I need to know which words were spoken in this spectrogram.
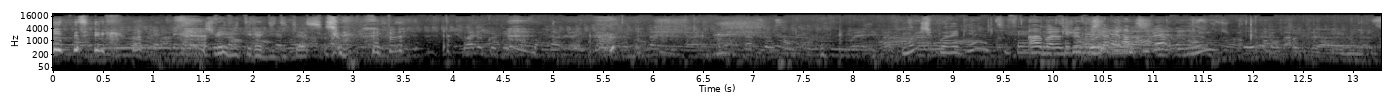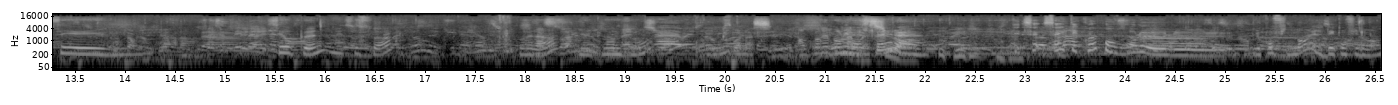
Je vais éviter la dédicace. Moi je boirais bien un petit verre. Ah bah, je vais vous servir un petit verre. C'est. C'est open ce soir. Voilà, il y a plein de gens. Oui, la salle, euh, ça, ça a été quoi pour vous le, le- le confinement et le déconfinement?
